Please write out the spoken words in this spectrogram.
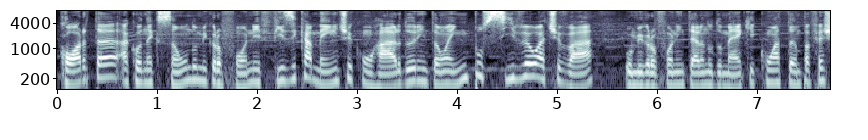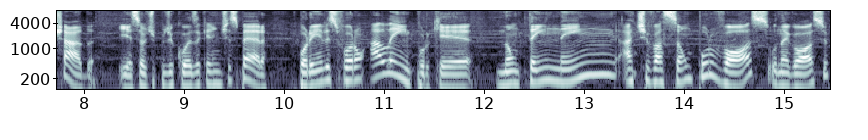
corta a conexão do microfone fisicamente com o hardware, então é impossível ativar o microfone interno do Mac com a tampa fechada. E esse é o tipo de coisa que a gente espera. Porém, eles foram além, porque não tem nem ativação por voz o negócio.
